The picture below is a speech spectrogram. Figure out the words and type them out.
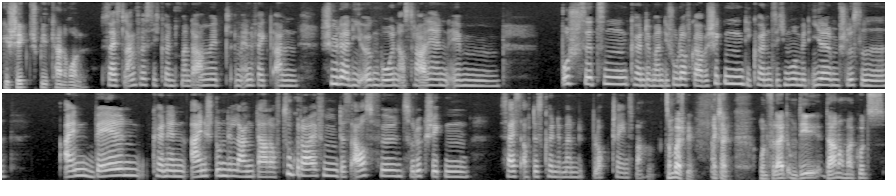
geschickt, spielt keine Rolle. Das heißt, langfristig könnte man damit im Endeffekt an Schüler, die irgendwo in Australien im Busch sitzen, könnte man die Schulaufgabe schicken. Die können sich nur mit ihrem Schlüssel einwählen, können eine Stunde lang darauf zugreifen, das ausfüllen, zurückschicken. Das heißt, auch das könnte man mit Blockchains machen. Zum Beispiel, Okay. exakt. Und vielleicht, um die da nochmal kurz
